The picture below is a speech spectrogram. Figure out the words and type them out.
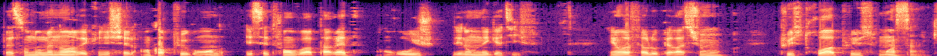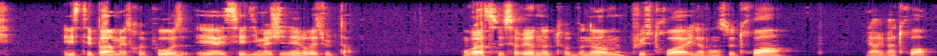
Plaçons-nous maintenant avec une échelle encore plus grande, et cette fois on va apparaître en rouge des nombres négatifs. Et on va faire l'opération plus 3 plus moins 5. N'hésitez pas à mettre pause et à essayer d'imaginer le résultat. On va se servir de notre bonhomme, plus 3 il avance de 3, il arrive à 3,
